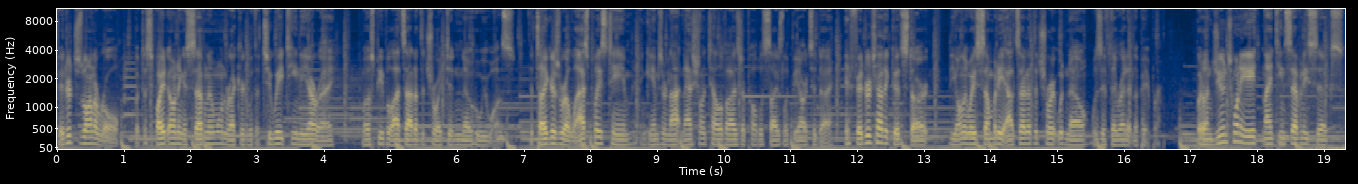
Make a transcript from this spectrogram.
Fidrych was on a roll, but despite owning a 7-1 record with a 2.18 ERA, most people outside of Detroit didn't know who he was. The Tigers were a last place team, and games were not nationally televised or publicized like they are today. If Fidrych had a good start, the only way somebody outside of Detroit would know was if they read it in the paper. But on June 28, 1976,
